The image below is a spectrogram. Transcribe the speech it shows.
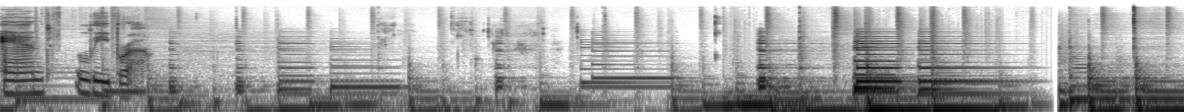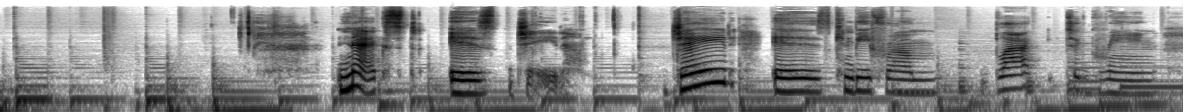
and Libra. Next is jade. Jade is can be from black to green.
